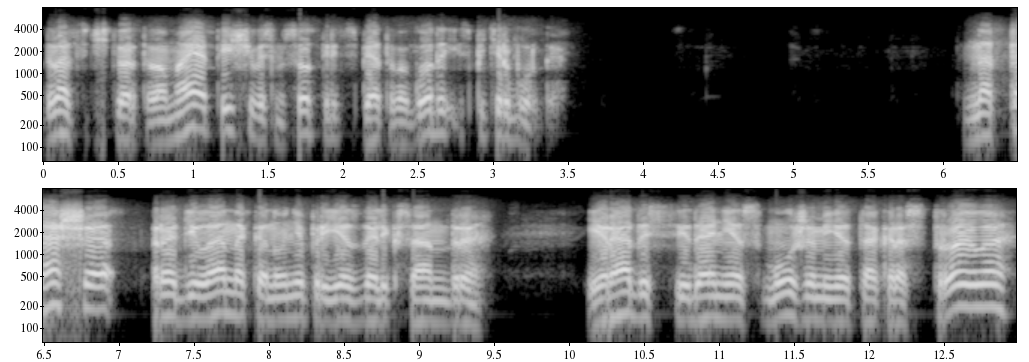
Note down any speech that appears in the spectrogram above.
24 мая 1835 года из Петербурга. Наташа родила накануне приезда Александра, и радость свидания с мужем ее так расстроила,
